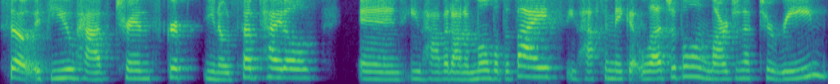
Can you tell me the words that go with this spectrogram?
So if you have transcript, you know, subtitles and you have it on a mobile device, you have to make it legible and large enough to read.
